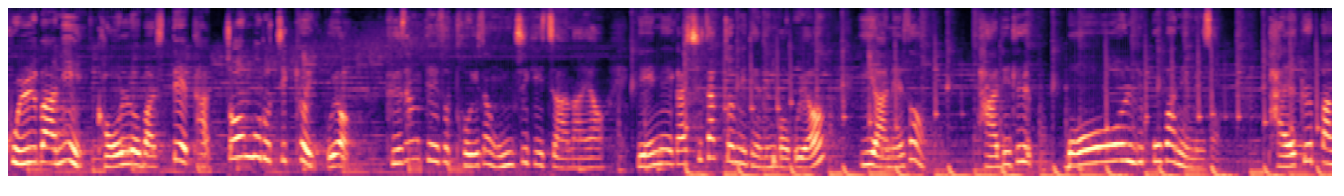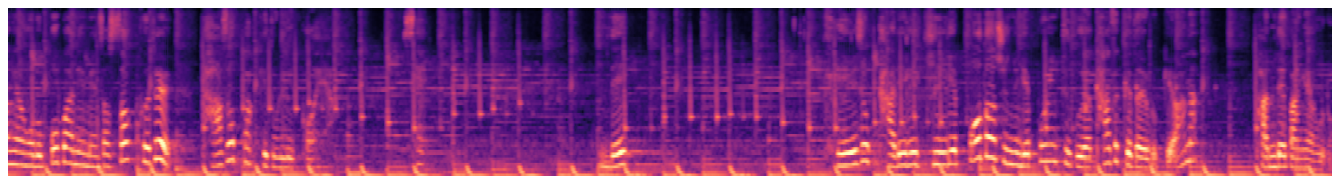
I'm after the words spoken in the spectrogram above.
골반이 거울로 봤을 때 다 점으로 찍혀 있고요. 그 상태에서 더 이상 움직이지 않아요. 얘네가 시작점이 되는 거고요. 이 안에서 다리를 멀리 뽑아내면서 발끝 방향으로 뽑아내면서 서클을 다섯 바퀴 돌릴 거예요. 셋, 넷, 계속 다리를 길게 뻗어주는 게 포인트고요. 다섯 개 더 해볼게요. 하나, 반대 방향으로.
